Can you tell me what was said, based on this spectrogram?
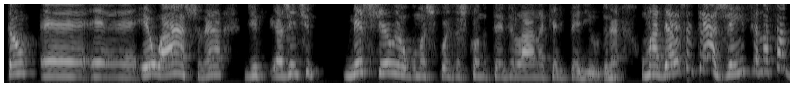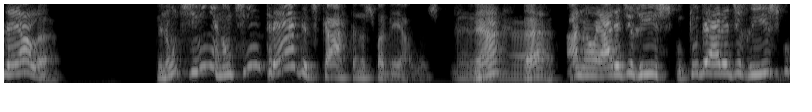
Então, é, é, eu acho, né? De, a gente mexeu em algumas coisas quando teve lá naquele período, né? Uma delas é ter agência na favela. Não tinha, não tinha entrega de carta nas favelas. É. Né? É. Ah, não, é área de risco, tudo é área de risco,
